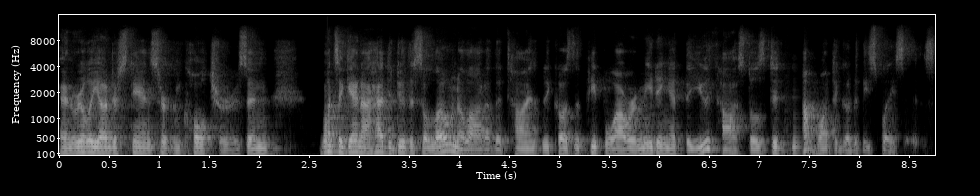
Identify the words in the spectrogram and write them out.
and really understand certain cultures. And once again, I had to do this alone a lot of the times because the people I were meeting at the youth hostels did not want to go to these places.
